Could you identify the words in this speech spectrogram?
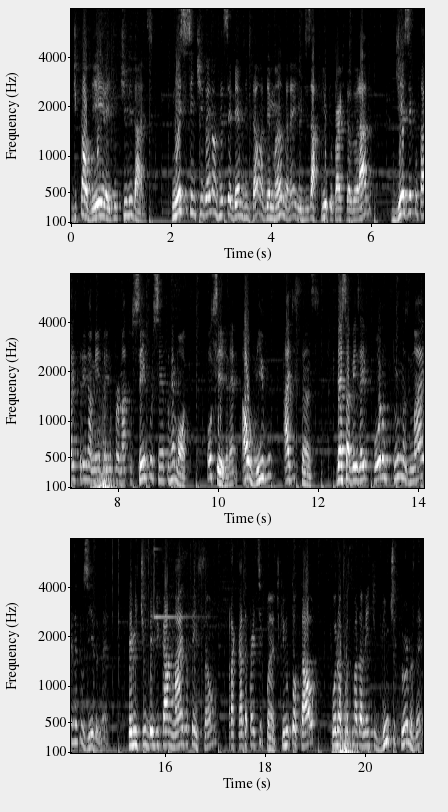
de caldeira e de utilidades. Nesse sentido, aí, nós recebemos então a demanda né, e o desafio por parte da Eldorado de executar esse treinamento aí no formato 100% remoto, ou seja, né, ao vivo, à distância. Dessa vez aí foram turmas mais reduzidas, né? Permitiu dedicar mais atenção para cada participante, que no total foram aproximadamente 20 turmas, né?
